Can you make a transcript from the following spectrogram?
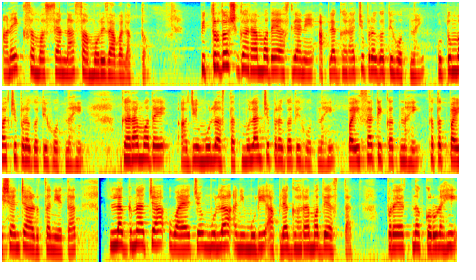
अनेक समस्यांना सामोरे जावं लागतं. पितृदोष घरामध्ये असल्याने आपल्या घराची प्रगती होत नाही कुटुंबाची प्रगती होत नाही. घरामध्ये जी मुलं असतात मुलांची प्रगती होत नाही पैसा टिकत नाही सतत पैशांच्या अडचणी येतात. लग्नाच्या वयाच्या मुलं आणि मुली आपल्या घरामध्ये असतात. प्रयत्न करूनही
